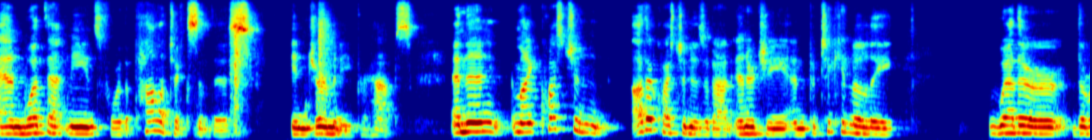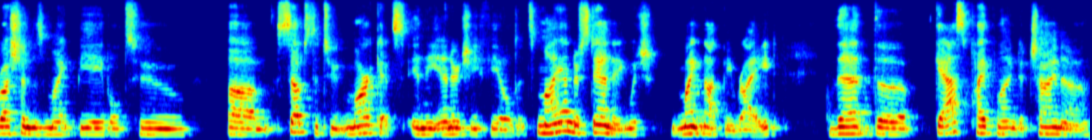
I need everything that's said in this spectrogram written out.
and what that means for the politics of this in Germany, perhaps. And then my question, other question is about energy and particularly whether the Russians might be able to um, substitute markets in the energy field. It's my understanding, which might not be right, that the gas pipeline to China,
